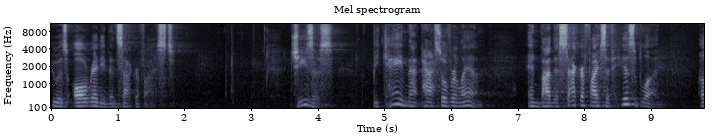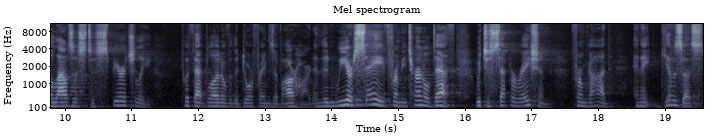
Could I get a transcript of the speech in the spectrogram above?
who has already been sacrificed. Jesus became that Passover lamb. And by the sacrifice of his blood, allows us to spiritually put that blood over the doorframes of our heart. And then we are saved from eternal death, which is separation from God. And it gives us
